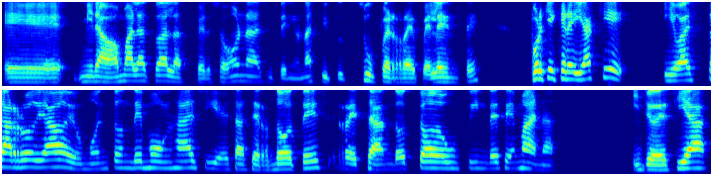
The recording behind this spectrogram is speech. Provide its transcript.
Eh, miraba mal a todas las personas y tenía una actitud súper repelente, porque creía que iba a estar rodeado de un montón de monjas y de sacerdotes rezando todo un fin de semana. Y yo decía,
